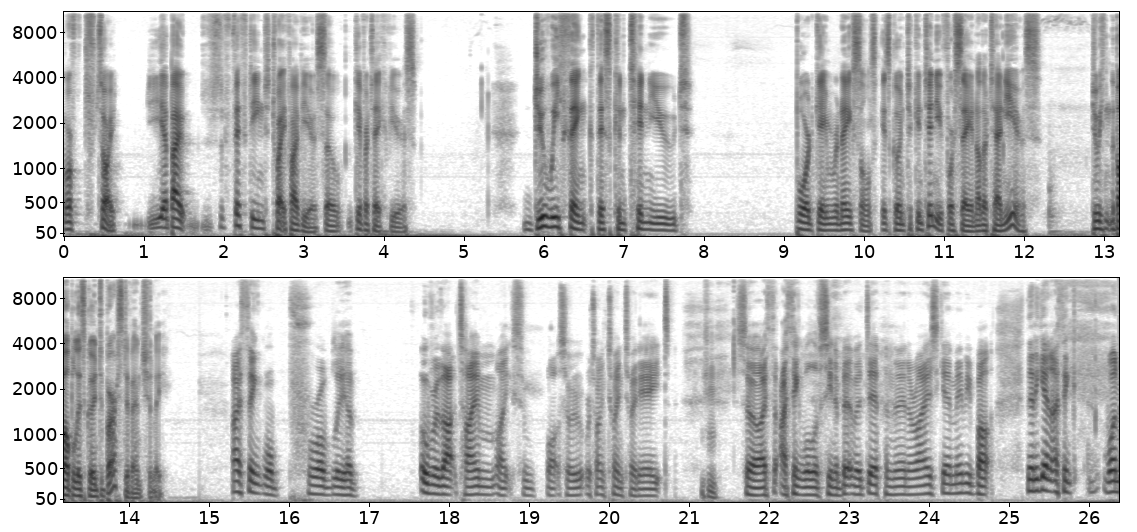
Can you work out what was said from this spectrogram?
Or, sorry, about 15 to 25 years, so give or take a few years. Do we think this continued board game renaissance is going to continue for, say, another 10 years? Do we think the bubble is going to burst eventually? I think we'll probably have over that time, like some what? So we're talking twenty twenty eight. Mm-hmm. So I th- I think we'll have seen a bit of a dip and then a rise again, maybe. But then again, I think one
